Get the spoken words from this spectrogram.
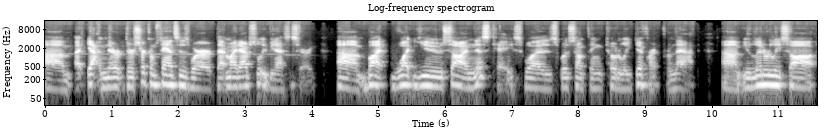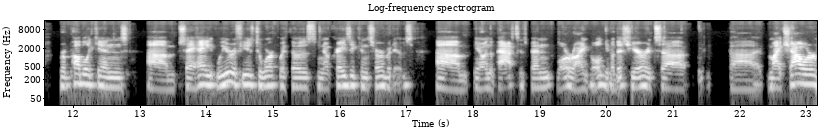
um, uh, yeah, and there there are circumstances where that might absolutely be necessary. Um, but what you saw in this case was was something totally different from that. Um, you literally saw Republicans um, say, "Hey, we refuse to work with those, you know, crazy conservatives." Um, you know, in the past, it's been Lora Reinbold. You know, this year it's uh, uh, Mike Shower,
